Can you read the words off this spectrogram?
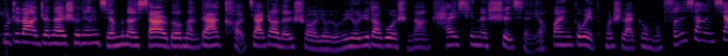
不知道正在收听节目的小耳朵们，大家考驾照的时候有有没有遇到过什么样开心的事情？也欢迎各位同事来跟我们分享一下。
